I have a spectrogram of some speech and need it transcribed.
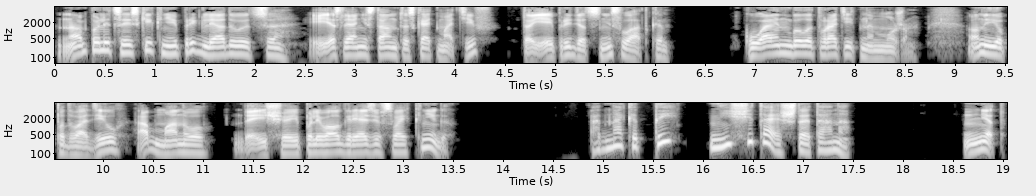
но полицейские к ней приглядываются, и если они станут искать мотив, то ей придется несладко. Куайн был отвратительным мужем. Он ее подводил, обманывал, да еще и поливал грязью в своих книгах. Однако ты не считаешь, что это она?» «Нет»,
